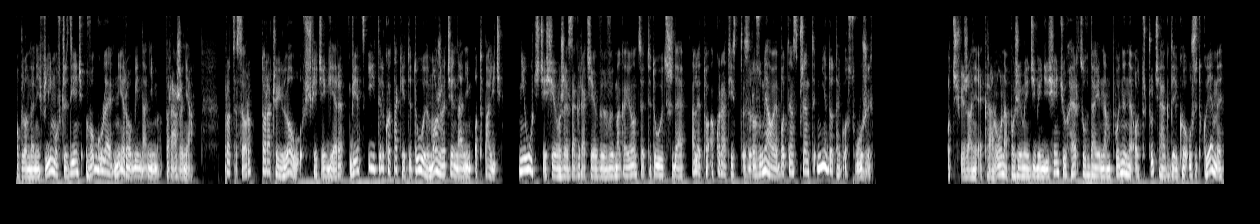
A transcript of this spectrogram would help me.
oglądanie filmów czy zdjęć w ogóle nie robi na nim wrażenia. Procesor to raczej low w świecie gier, więc i tylko takie tytuły możecie na nim odpalić. Nie łudźcie się, że zagracie w wymagające tytuły 3D, ale to akurat jest zrozumiałe, bo ten sprzęt nie do tego służy. Odświeżanie ekranu na poziomie 90 Hz daje nam płynne odczucia, gdy go użytkujemy,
